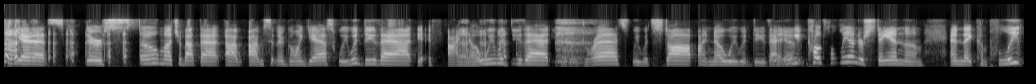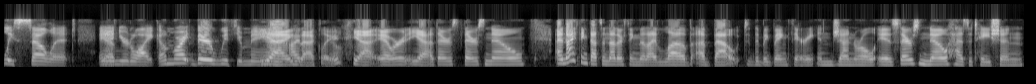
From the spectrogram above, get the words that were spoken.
yes, there's so much about that. I, I'm sitting there going, yes, we would do that. If I know we would do that, we would dress, we would stop. I know we would do that. Yeah. And you totally understand them, and they completely sell it. And you're like, I'm right there with you, man. yeah, exactly. yeah. yeah, yeah, we're yeah. There's there's no, and I think that's another thing that I love about the Big Bang Theory in general is there's no hesitation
